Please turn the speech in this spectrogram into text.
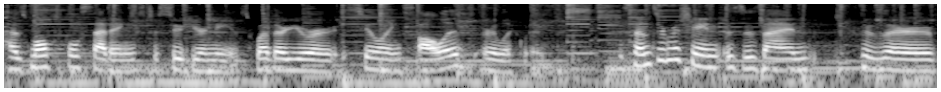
has multiple settings to suit your needs, whether you're sealing solids or liquids. The sensor machine is designed to preserve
